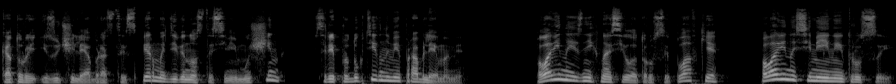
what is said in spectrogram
которые изучили образцы спермы 97 мужчин с репродуктивными проблемами. Половина из них носила трусы-плавки, половина семейные трусы.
